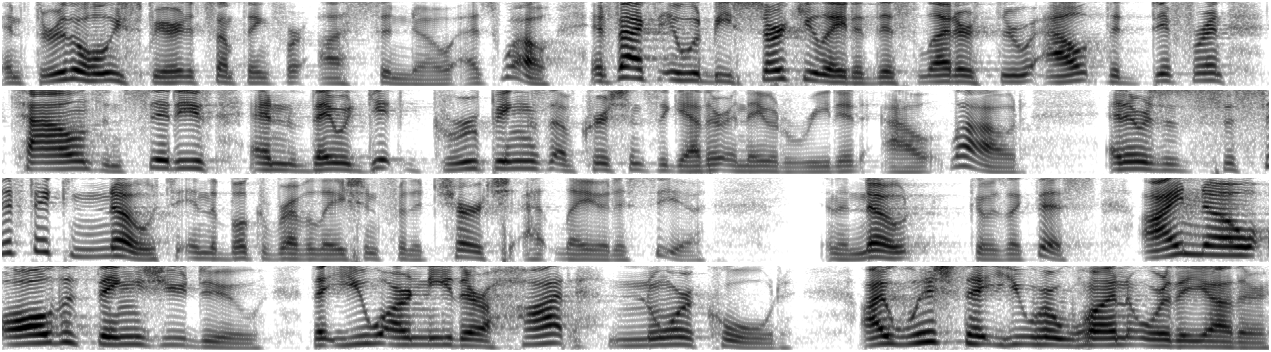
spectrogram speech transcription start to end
And through the Holy Spirit, it's something for us to know as well. In fact, it would be circulated, this letter, throughout the different towns and cities. And they would get groupings of Christians together and they would read it out loud. And there was a specific note in the book of Revelation for the church at Laodicea. And the note goes like this I know all the things you do, that you are neither hot nor cold. I wish that you were one or the other.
